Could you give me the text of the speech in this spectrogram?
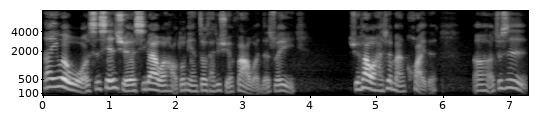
那因为我是先学了西班牙文好多年之后才去学法文的，所以学法文还算蛮快的。呃，就是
